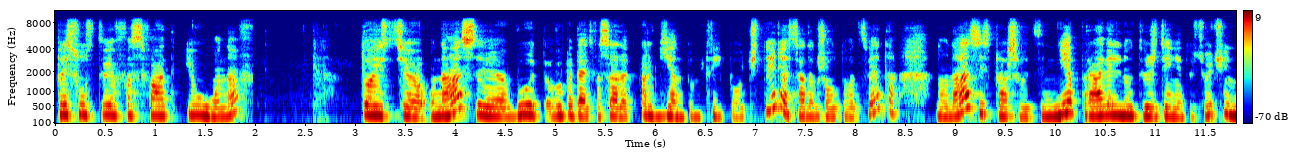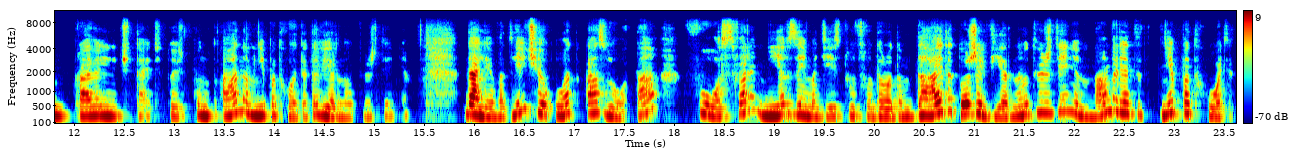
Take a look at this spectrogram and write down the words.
присутствие фосфат-ионов. То есть э, у нас э, будет выпадать в осадок аргентум 3PO4, осадок желтого цвета, но у нас здесь спрашивается неправильное утверждение, то есть очень правильно читать. То есть пункт А нам не подходит, это верное утверждение. Далее, в отличие от азота, фосфор не взаимодействует с водородом. Да, это тоже верное утверждение, но нам вариант этот не подходит.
